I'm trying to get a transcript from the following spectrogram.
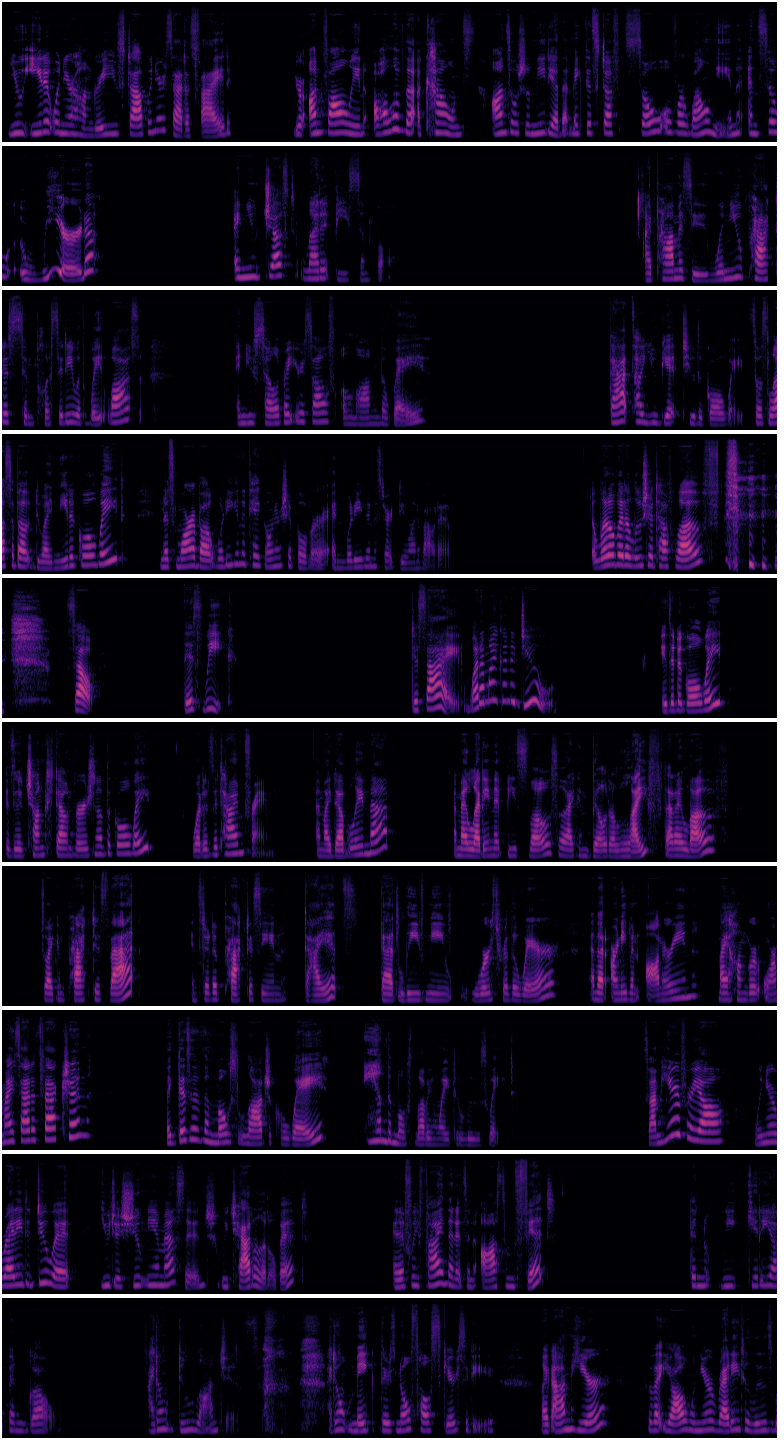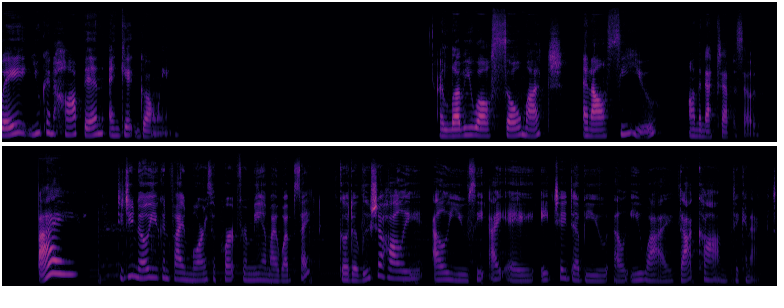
You eat it when you're hungry, you stop when you're satisfied. You're unfollowing all of the accounts on social media that make this stuff so overwhelming and so weird and you just let it be simple. I promise you, when you practice simplicity with weight loss and you celebrate yourself along the way, that's how you get to the goal weight. So it's less about do I need a goal weight? And it's more about what are you going to take ownership over and what are you going to start doing about it? a little bit of Lucia Tough Love. so, this week, decide what am I going to do? Is it a goal weight? Is it a chunked down version of the goal weight? What is the time frame? Am I doubling that? Am I letting it be slow so that I can build a life that I love? So I can practice that instead of practicing diets that leave me worse for the wear and that aren't even honoring my hunger or my satisfaction. Like, this is the most logical way and the most loving way to lose weight. So, I'm here for y'all. When you're ready to do it, you just shoot me a message. We chat a little bit. And if we find that it's an awesome fit, then we giddy up and go. I don't do launches. I don't make, there's no false scarcity. Like, I'm here so that y'all, when you're ready to lose weight, you can hop in and get going. I love you all so much, and I'll see you on the next episode. Bye. Did you know you can find more support from me on my website? Go to Lucia Hawley, L U C I A H A W L E Y dot com to connect.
